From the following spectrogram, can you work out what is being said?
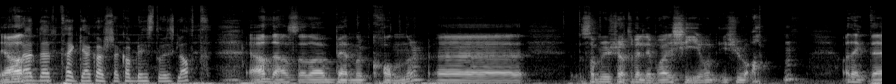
Ja. Det, det, tenker jeg kanskje kan bli historisk lavt. Ja, det er altså da Ben O'Connor, uh, som jo kjørte veldig bra i Giroen i 2018. Og jeg tenkte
